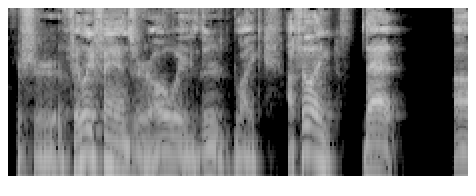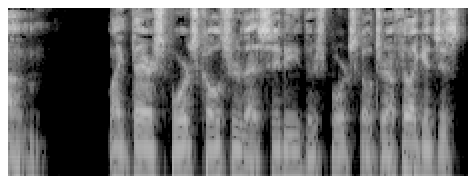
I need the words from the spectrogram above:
for sure. Philly fans are always they're like I feel like that um like their sports culture, that city, their sports culture, I feel like it just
